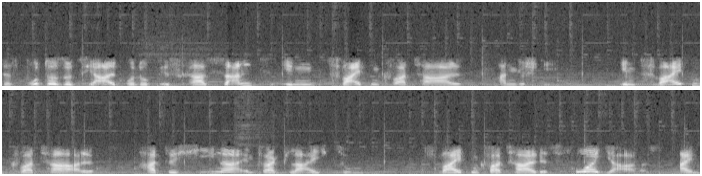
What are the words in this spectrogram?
das Bruttosozialprodukt ist rasant im zweiten Quartal angestiegen. Im zweiten Quartal hatte China im Vergleich zum zweiten Quartal des Vorjahres ein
